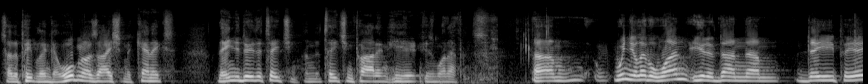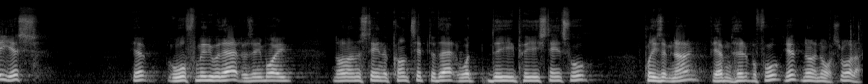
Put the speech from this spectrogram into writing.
So the people can go organisation, mechanics. Then you do the teaching, and the teaching part in here is what happens. Um, when you're level one, you'd have done um, DEPE, yes? Yep, all familiar with that? Does anybody not understand the concept of that, what DEPE stands for? Please let me know if you haven't heard it before. Yep, no, nice, right.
